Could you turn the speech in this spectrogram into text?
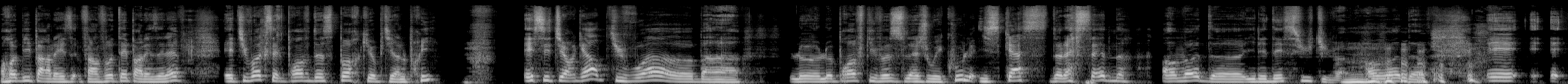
remis par les enfin voté par les élèves et tu vois que c'est le prof de sport qui obtient le prix et si tu regardes tu vois euh, bah le, le prof qui veut se la jouer cool il se casse de la scène en mode euh, il est déçu tu vois. En mode euh, et, et,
